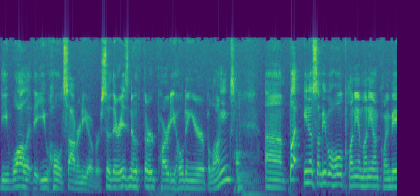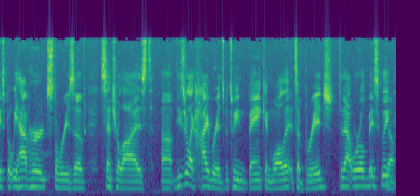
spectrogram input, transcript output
the wallet that you hold sovereignty over. So there is no third party holding your belongings. Um, but you know, some people hold plenty of money on Coinbase, but we have heard stories of centralized. Uh, these are like hybrids between bank and wallet. It's a bridge to that world, basically. Yeah.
